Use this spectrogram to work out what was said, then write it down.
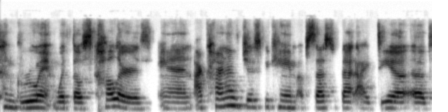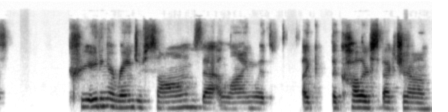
congruent with those colors. And I kind of just became obsessed with that idea of creating a range of songs that align with like the color spectrum.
